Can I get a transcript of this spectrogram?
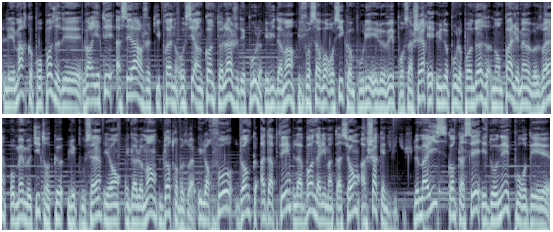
les marques proposent des variétés assez larges qui prennent aussi en compte l'âge des poules, évidemment il faut savoir aussi qu'un poulet élevé pour sa chair et une poule pondeuse n'ont pas les mêmes besoins au même titre que les poussins et ont également d'autres besoins. Il leur faut donc adapter la bonne alimentation à chaque individu. Le maïs concassé est donné pour des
